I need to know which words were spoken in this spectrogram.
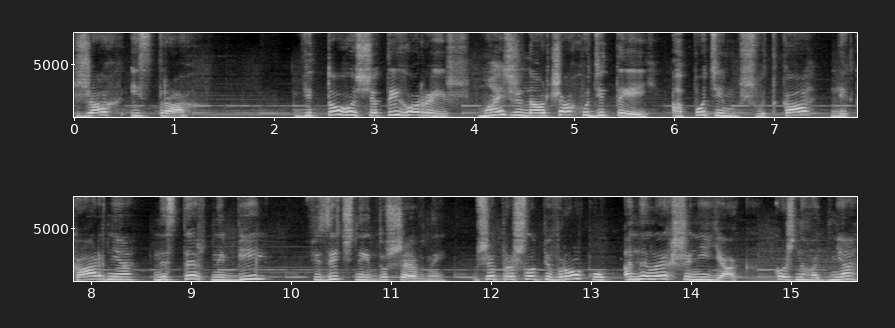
жах і страх. Від того, що ти гориш, майже на очах у дітей, а потім швидка, лікарня, нестерпний біль, фізичний і душевний. Вже пройшло півроку, а не легше ніяк. Кожного дня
